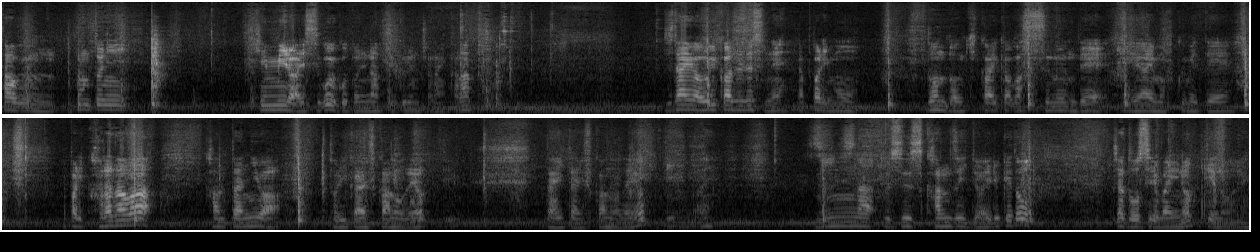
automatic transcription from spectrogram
多分本当に近未来すごいことになってくるんじゃないかなと。時代は追い風ですね。やっぱりもうどんどん機械化が進むんで AI も含めてやっぱり体は簡単には取り替え不可能だよっていう大体不可能だよっていうのがねみんな薄々感づいてはいるけどじゃあどうすればいいのっていうのはね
